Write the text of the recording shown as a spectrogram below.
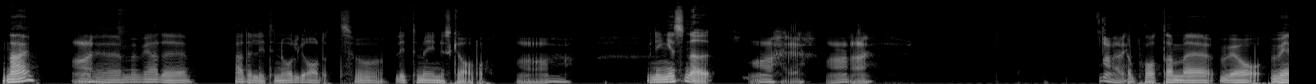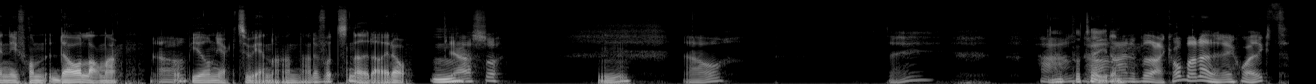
Nej, Nej. eh, men vi hade, hade lite nollgradigt och lite minusgrader. Ja, ja. Men ingen snö. Nej, nej, nej. Nej. Jag pratade med vår vän ifrån Dalarna, Ja. björnjaktsvän, och han hade fått snö där idag. Mm. Ja, så. Mm. Ja. Det är... Fan. på tiden. Ja, nej, det börjar komma nu. Det är sjukt.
